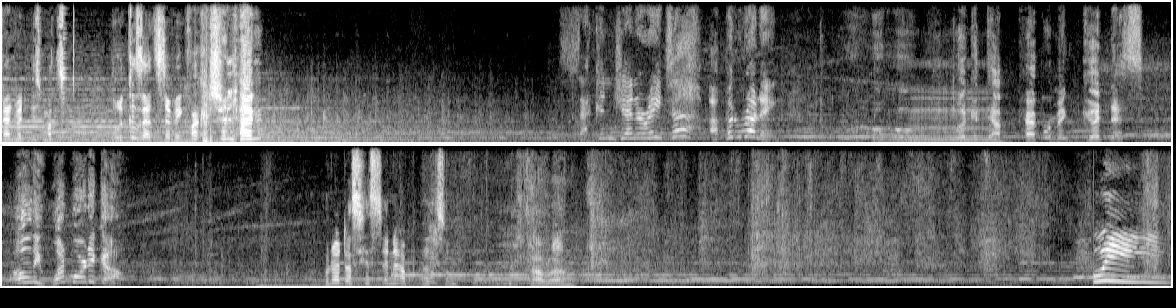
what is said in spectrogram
Ich werde mir diesmal zurückgesetzt. Der Weg war ganz schön lang. Second generator up and running. Look at that peppermint goodness. Only one more to go. Oder das hier ist eine Abkürzung. Ich glaube. Hui.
